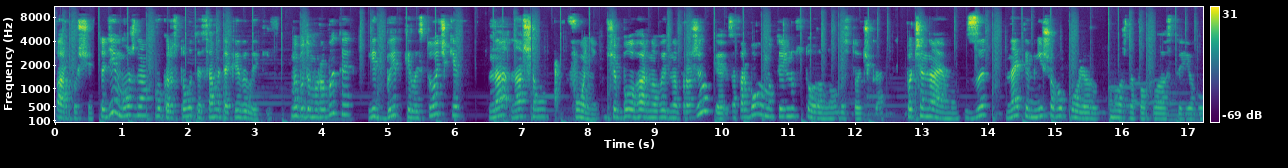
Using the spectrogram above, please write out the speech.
аркуші, тоді можна використовувати саме такий великий. Ми будемо робити відбитки листочків на нашому фоні. Щоб було гарно видно прожилки, зафарбовуємо тильну сторону листочка. Починаємо з найтемнішого кольору. Можна покласти його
